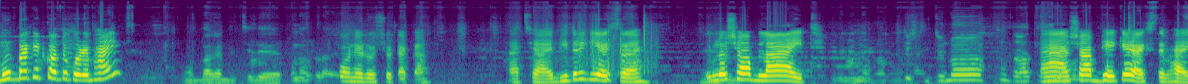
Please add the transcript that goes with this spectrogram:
মুখ বাকেট কত করে ভাই? বাগান দিচ্ছি যে পনেরোশো টাকা। পনেরোশো টাকা। আচ্ছা ভিতরে কি আছে? এগুলো সব লাইট হ্যাঁ সব ঢেকে রাখছে ভাই।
